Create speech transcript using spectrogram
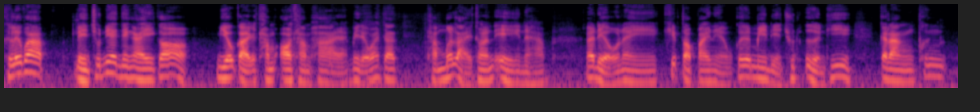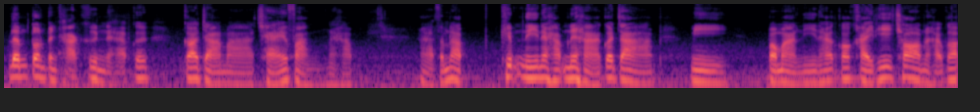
คือเรียกว่าเหรียญชุดเนี้ยยังไงก็มีโอกาสจะทำออทามไฮนะมีแต่ว่าจะทำเมื่อไหร่เท่านั้นเองนะครับ แล้วเดี๋ยวในคลิปต่อไปเนี่ยก็จะมีเหรียญชุดอื่นที่กำลังเพิ่งเริ่มต้นเป็นขาขึ้นนะครับ ก็ก็จะมาแชร์ให้ฟังนะครับอ่าสำหรับคลิปนี้นะครับ เนื้อหาก็จะมีประมาณนี้นะครับก็ใครที่ชอบนะครับ ก็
